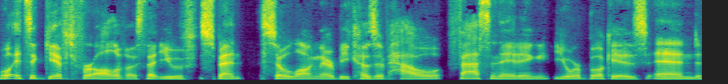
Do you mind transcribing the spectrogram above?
Well, it's a gift for all of us that you've spent so long there because of how fascinating your book is. And,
